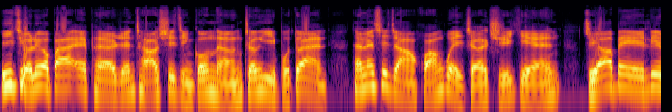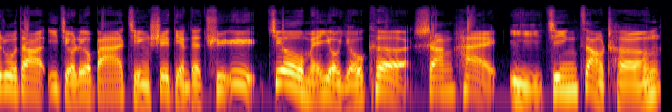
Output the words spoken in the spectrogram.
一九六八 App 人潮示警功能争议不断，台南市长黄伟哲直言，只要被列入到一九六八警示点的区域，就没有游客伤害已经造成。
